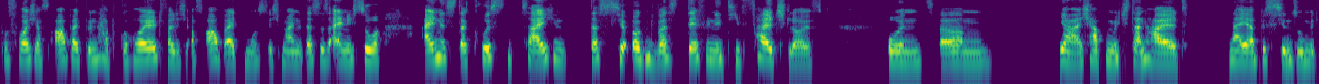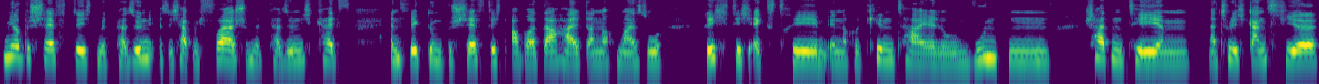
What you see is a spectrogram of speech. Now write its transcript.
bevor ich auf Arbeit bin, habe geheult, weil ich auf Arbeit muss. Ich meine, das ist eigentlich so eines der größten Zeichen, dass hier irgendwas definitiv falsch läuft. Und ähm, ja, ich habe mich dann halt, naja, ein bisschen so mit mir beschäftigt, mit persönlich, also ich habe mich vorher schon mit Persönlichkeitsentwicklung beschäftigt, aber da halt dann nochmal so richtig extrem innere Kindheilung, Wunden, Schattenthemen, natürlich ganz viel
